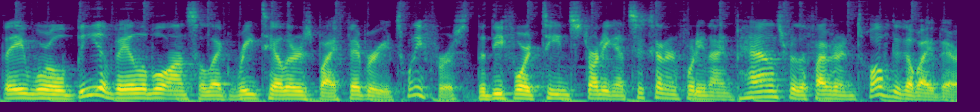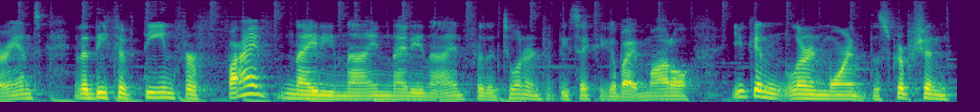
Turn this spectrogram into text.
They will be available on select retailers by February 21st. The D14 starting at 649 pounds for the 512 gigabyte variant, and the D15 for 599.99 for the 256 gigabyte model. You can learn more in the description.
